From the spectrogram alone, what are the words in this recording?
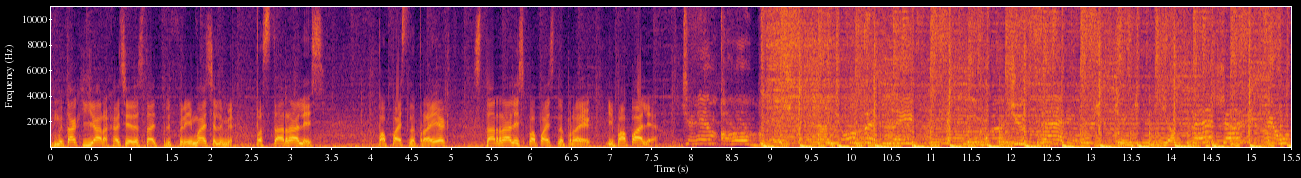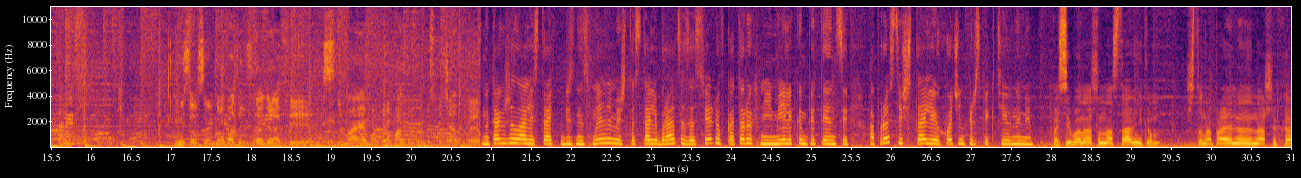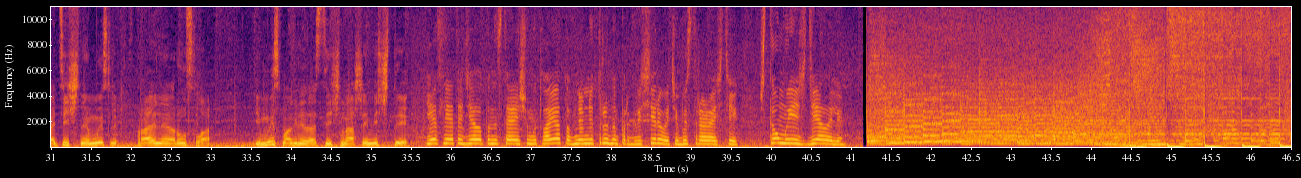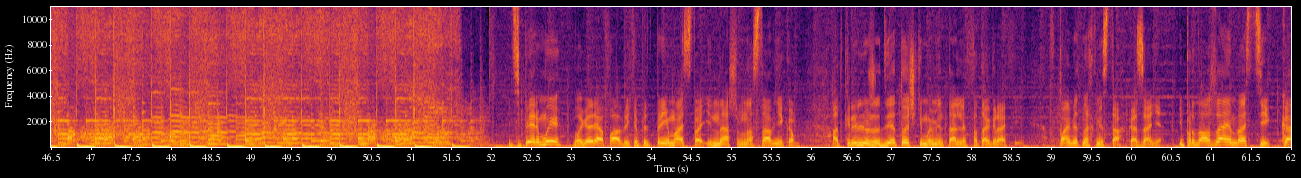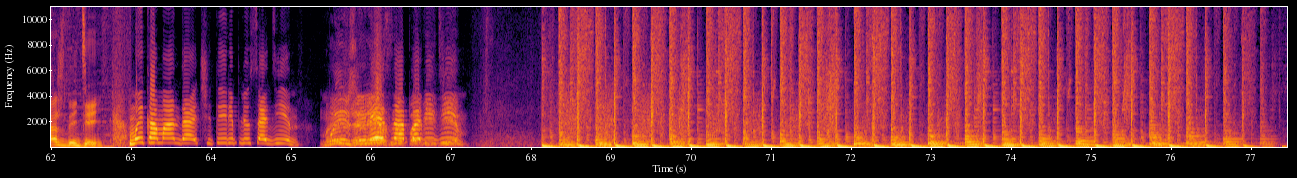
Мы так яро хотели стать предпринимателями, постарались попасть на проект, старались попасть на проект и попали. Мы собственно, обрабатываем фотографии, снимаем, обрабатываем, распечатываем. Мы так желали стать бизнесменами, что стали браться за сферы, в которых не имели компетенций, а просто считали их очень перспективными. Спасибо нашим наставникам, что направили наши хаотичные мысли в правильное русло. И мы смогли достичь нашей мечты. Если это дело по-настоящему твое, то в нем нетрудно прогрессировать и быстро расти. Что мы и сделали. И теперь мы, благодаря фабрике предпринимательства и нашим наставникам, открыли уже две точки моментальных фотографий памятных местах Казани. И продолжаем расти каждый день. Мы команда 4 плюс 1. Мы железно победим!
